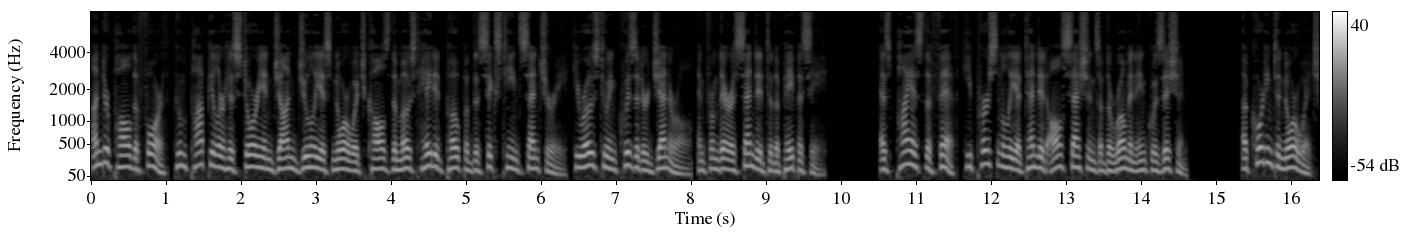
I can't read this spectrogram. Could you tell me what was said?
Under Paul IV, whom popular historian John Julius Norwich calls the most hated pope of the 16th century, he rose to inquisitor general, and from there ascended to the papacy. As Pius V, he personally attended all sessions of the Roman Inquisition. According to Norwich,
